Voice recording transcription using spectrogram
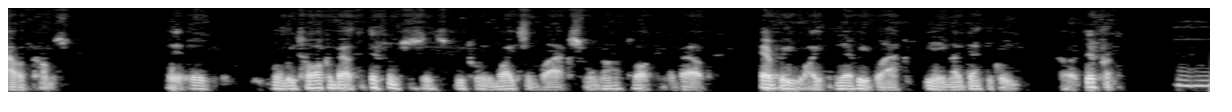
outcomes. It, it, when we talk about the differences between whites and blacks, we're not talking about every white and every black being identically uh, different. Mm-hmm.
